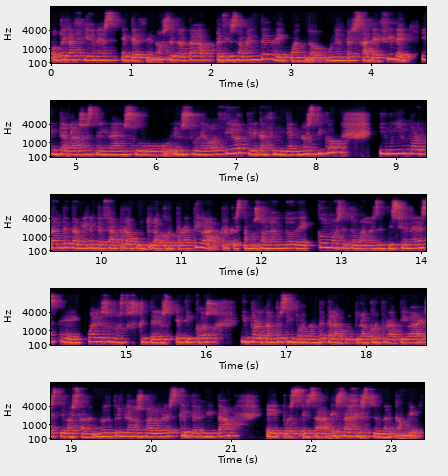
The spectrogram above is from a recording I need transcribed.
operaciones, etc. ¿no? Se trata precisamente de cuando una empresa decide integrar la sostenibilidad en su, en su negocio, tiene que hacer un diagnóstico y muy importante también empezar por la cultura corporativa, porque estamos hablando de cómo se toman las decisiones, eh, cuáles son nuestros criterios éticos y por lo tanto es importante que la cultura corporativa esté basada en unos determinados valores que permita eh, pues esa, esa gestión del cambio.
